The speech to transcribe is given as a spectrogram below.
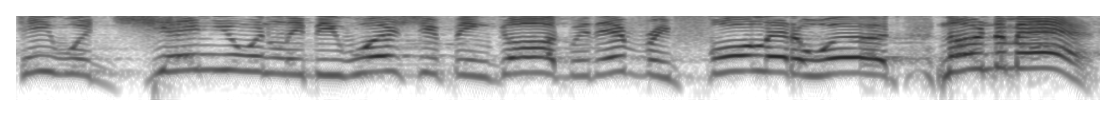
he would genuinely be worshiping God with every four letter word known to man.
